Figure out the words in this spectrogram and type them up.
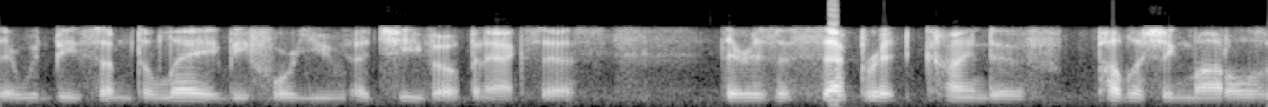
there would be some delay before you achieve open access. There is a separate kind of publishing model,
